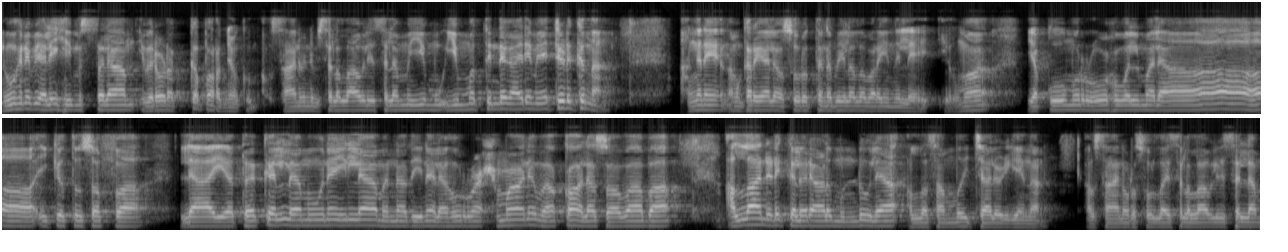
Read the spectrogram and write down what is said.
നൂഹ് നബി അലഹി ഇസ്ലാം ഇവരോടൊക്കെ പറഞ്ഞു നോക്കും അവസാനം നബി സല്ലല്ലാഹു അലൈഹി സ്വലം ഈ ഈ ഉമ്മത്തിന്റെ കാര്യം ഏറ്റെടുക്കുന്നതാണ്. അങ്ങനെ നമുക്കറിയാലോ സൂറത്ത് നബിയിൽ അത് പറയുന്നില്ലേ യൗമ യഖൂമുർ റൂഹു വൽ മലായികത്തു സഫ لا يتكلمون إلا من أذن له الرحمن وقال صوابا അള്ളാന്റെ അടുക്കൽ ഒരാൾ മുണ്ടൂല അള്ളാഹ് സമ്മതിച്ചാൽ ഒഴികെന്നാണ് അവസാനം റസൂല്ലി സല്ലല്ലാഹു അലൈഹി വസല്ലം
